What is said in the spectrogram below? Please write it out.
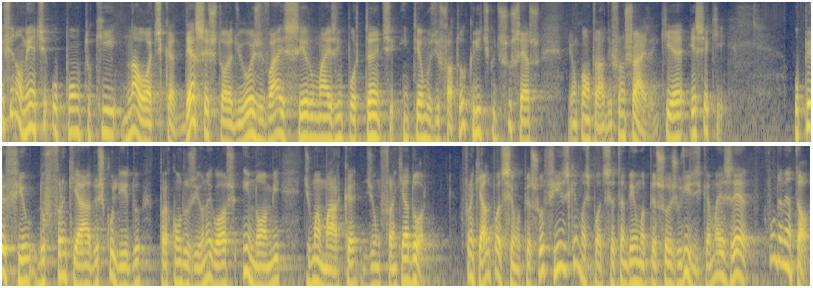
E, finalmente, o ponto que, na ótica dessa história de hoje, vai ser o mais importante em termos de fator crítico de sucesso de um contrato de franchising, que é esse aqui o perfil do franqueado escolhido para conduzir o negócio em nome de uma marca de um franqueador. O franqueado pode ser uma pessoa física, mas pode ser também uma pessoa jurídica, mas é fundamental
